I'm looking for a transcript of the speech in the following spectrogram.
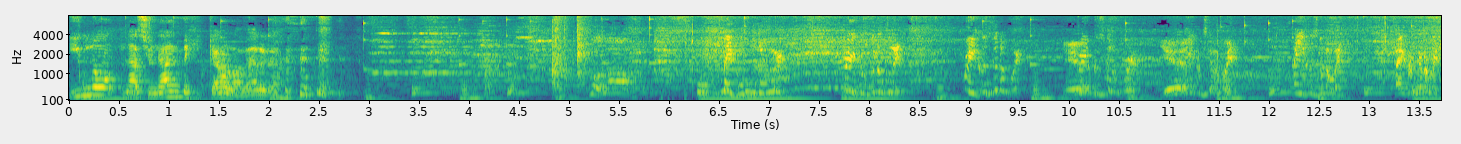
himno nacional mexicano, la verga. Mexico's gonna win. Mexico's gonna win. Mexico's gonna win. Yeah. Mexico's gonna win. Yeah. Mexico's gonna win. Mexico's gonna win. Mexico's gonna win.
